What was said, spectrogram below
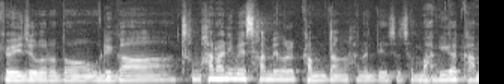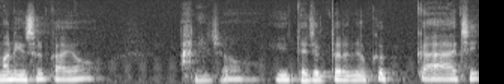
교회적으로도 우리가 참 하나님의 사명을 감당하는 데 있어서 마귀가 가만히 있을까요? 아니죠. 이 대적들은요, 끝까지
